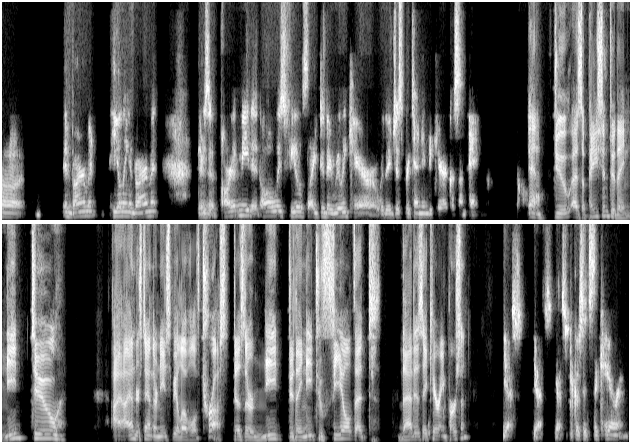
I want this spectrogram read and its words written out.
uh, environment, healing environment, there's a part of me that always feels like, do they really care or are they just pretending to care because I'm paying? And do, as a patient, do they need to? I, I understand there needs to be a level of trust. Does there need, do they need to feel that that is a caring person? Yes, yes, yes, because it's the caring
